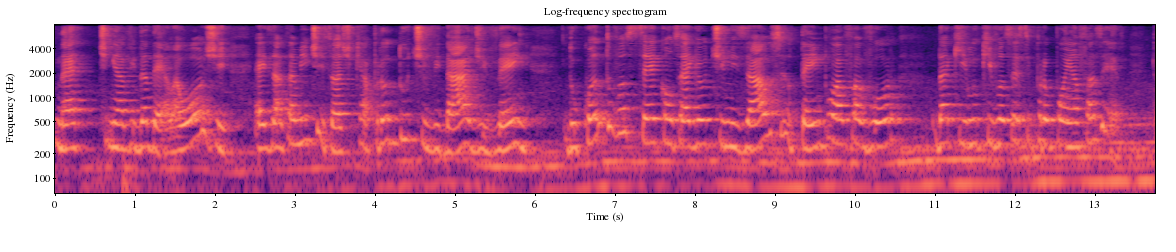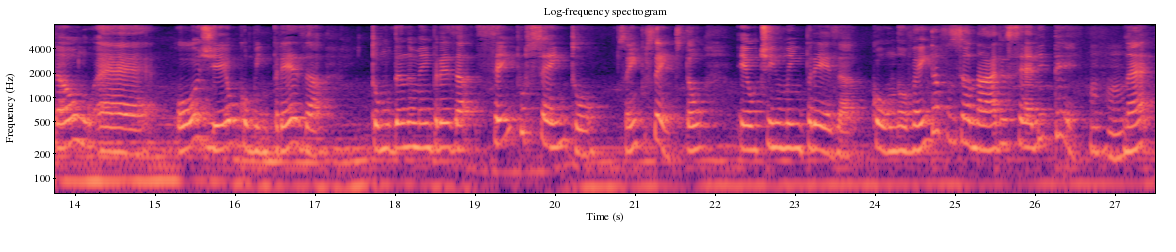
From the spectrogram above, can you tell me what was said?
né, tinha a vida dela. Hoje é exatamente isso. Eu acho que a produtividade vem do quanto você consegue otimizar o seu tempo a favor daquilo que você se propõe a fazer. Então, é, hoje eu como empresa estou mudando minha empresa 100%, 100%. Então, eu tinha uma empresa com 90 funcionários CLT, uhum. né?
